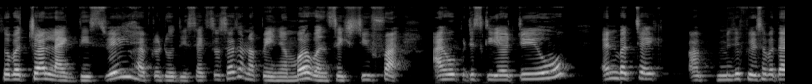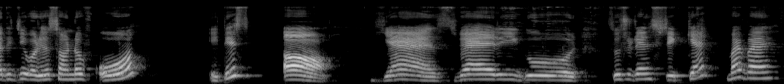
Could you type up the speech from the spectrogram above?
So, bacha, like this way, you have to do this exercise on a page number 165. I hope it is clear to you. And बच्चा आप मुझे फिर से बता दीजिए what is the sound of O? It is A. Yes, very good. So, students, take care. Bye-bye.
